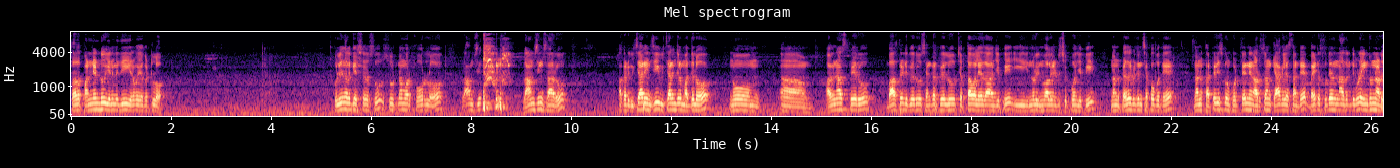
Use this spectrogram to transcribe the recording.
తర్వాత పన్నెండు ఎనిమిది ఇరవై ఒకటిలో Pulivendula guest house suite number ఫోర్లో రామ్ సింగ్ రామ్ సింగ్ సారు అక్కడ విచారించి విచారించిన మధ్యలో నువ్వు అవినాష్ పేరు భాస్కరెడ్డి పేరు శంకర్ పేర్లు చెప్తావా లేదా అని చెప్పి ఈ ఇందులో ఇన్వాల్వ్ అయినట్టు చెప్పు అని చెప్పి నన్ను పెద్దలు పెద్దని చెప్పకపోతే నన్ను కట్టె తీసుకొని కొడితే నేను అరుస్తాను కేకలేస్తాంటే బయట సురేంద్రనాథ్ రెడ్డి కూడా వింటున్నాడు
